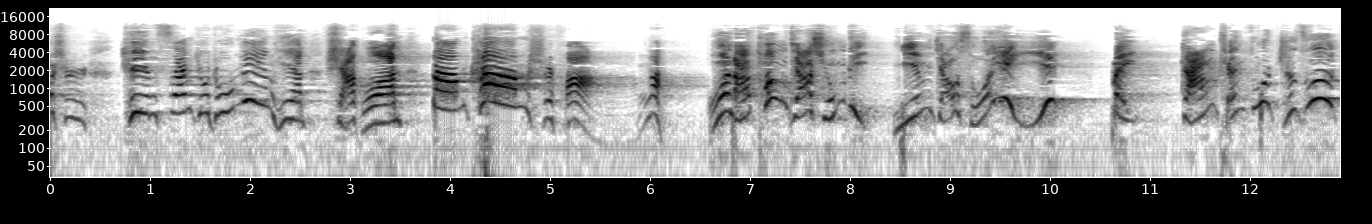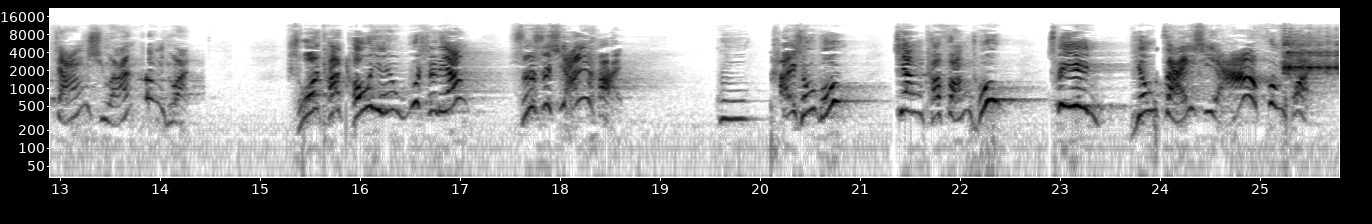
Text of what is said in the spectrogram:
何事，请三局主明言，下官当堂释放啊！我那同家兄弟名叫索义，被张天佐之子张轩蒙冤，说他偷银五十两，实施陷害，故太守公将他放出，此银又在下奉还。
